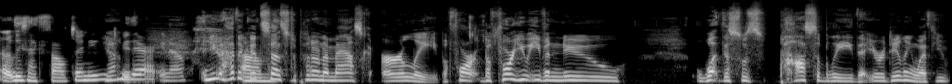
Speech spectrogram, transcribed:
or at least i felt i needed yeah. to be there you know? And you had the good um, sense to put on a mask early before before you even knew what this was possibly that you were dealing with. You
